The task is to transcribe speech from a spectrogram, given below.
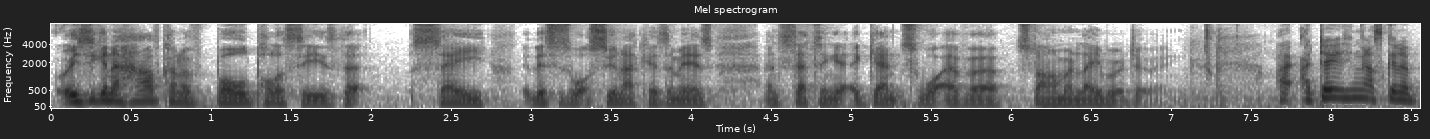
Or is he going to have kind of bold policies that say this is what Sunakism is, and setting it against whatever Starmer and Labour are doing? I, I don't think that's going to,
